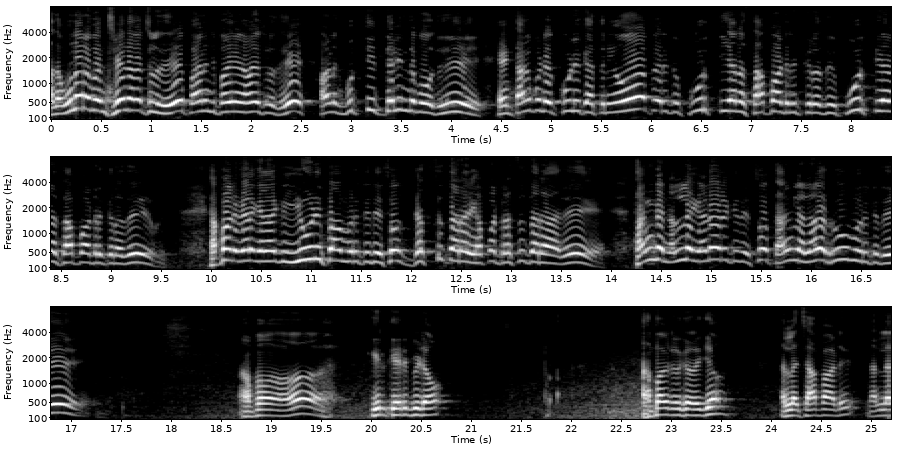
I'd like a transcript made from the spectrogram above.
அந்த உணரவன் ஸ்வேதான சொல்லுது பதினஞ்சு பதினேழு சொல்லுது அவனுக்கு புத்தி தெளிந்த போது என் தகப்பனுடைய கூலிக்கு எத்தனையோ பேருக்கு பூர்த்தியான சாப்பாடு இருக்கிறது பூர்த்தியான சாப்பாடு இருக்கிறது. அப்பாவோட வேலைக்கு எல்லாருக்கும் யூனிஃபார்ம் இருக்குது. ஸோ ட்ரெஸ் தராரு அப்பா ட்ரெஸ் தராரு. தங்க நல்ல இடம் இருக்குது. ஸோ தங்க நல்ல ரூம் இருக்குது. அப்போ இருக்க இருப்பிடம். அப்பா வீட்டில் இருக்கிற வரைக்கும் நல்ல சாப்பாடு நல்ல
